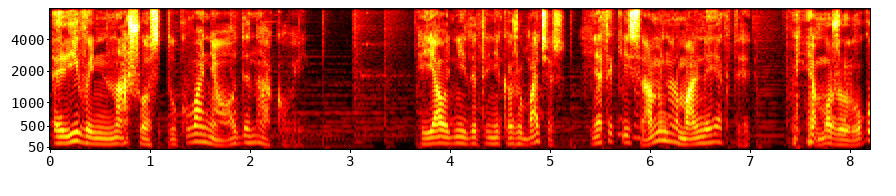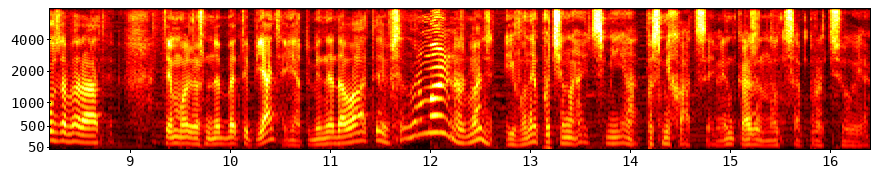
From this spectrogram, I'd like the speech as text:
рівень нашого спілкування одинаковий. І я одній дитині кажу: бачиш, я такий самий нормальний, як ти. Я можу руку забирати, ти можеш мене бити п'ять, а я тобі не давати, все нормально ж бачиш. І вони починають сміяти, посміхатися. Він каже: ну це працює.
